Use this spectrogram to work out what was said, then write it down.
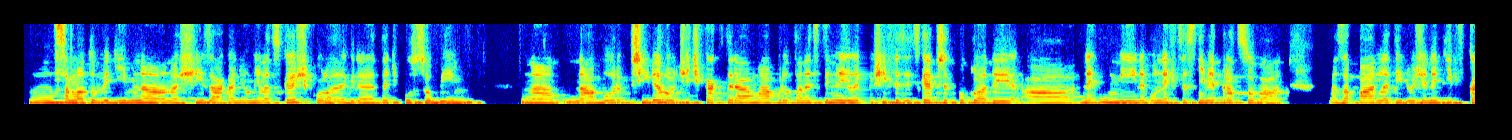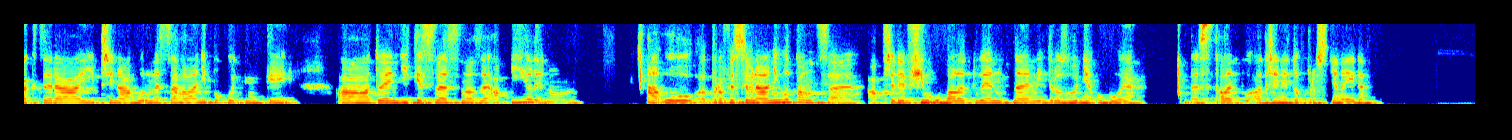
Mm, sama to vidím na naší základní umělecké škole, kde teď působím. Na nábor přijde holčička, která má pro tanec ty nejlepší fyzické předpoklady a neumí nebo nechce s nimi pracovat. A za pár let jí dožene dívka, která jí při náboru nesahala ani pokotníky a to jen díky své snaze a píli. No. A u profesionálního tance a především u baletu je nutné mít rozhodně oboje bez talentu a dřiny to prostě nejde.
